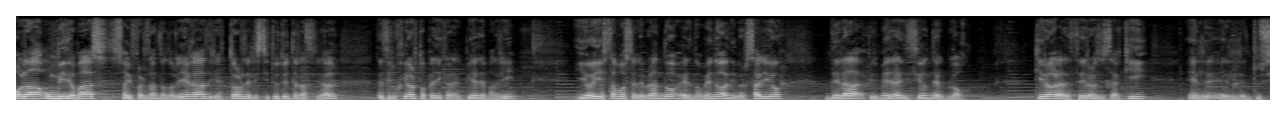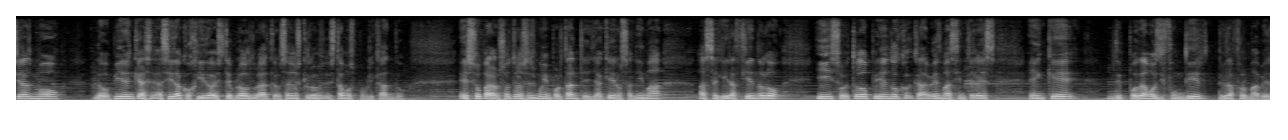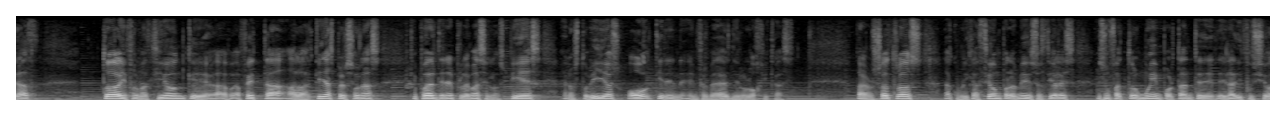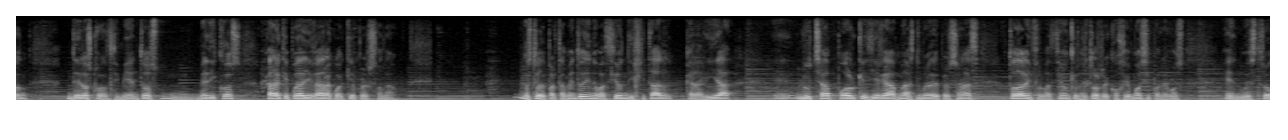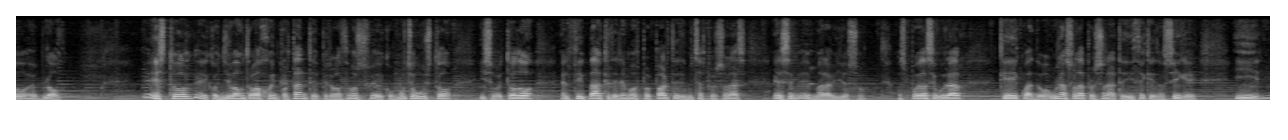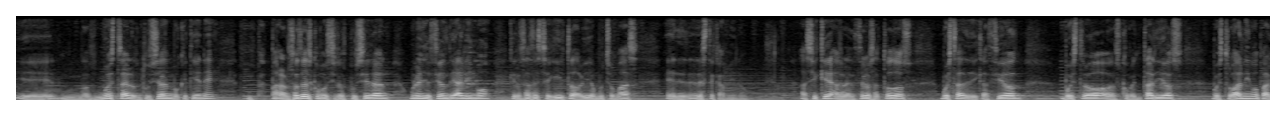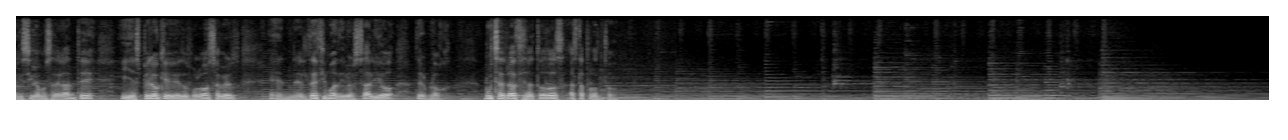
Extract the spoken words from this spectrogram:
Hola, un vídeo más. Soy Fernando Noriega, director del Instituto Internacional de Cirugía Ortopédica del Pie de Madrid y hoy estamos celebrando el noveno aniversario de la primera edición del blog. Quiero agradeceros desde aquí el, entusiasmo, lo bien que ha, sido acogido este blog durante los años que lo estamos publicando. Eso para nosotros es muy importante, ya que nos anima a seguir haciéndolo y sobre todo pidiendo cada vez más interés en que podamos difundir de una forma veraz toda la información que afecta a aquellas personas que puedan tener problemas en los pies, en los tobillos o tienen enfermedades neurológicas. Para nosotros, la comunicación por los medios sociales es un factor muy importante en la difusión de los conocimientos médicos para que pueda llegar a cualquier persona. Nuestro Departamento de Innovación Digital cada día eh, lucha por que llegue a más número de personas toda la información que nosotros recogemos y ponemos en nuestro eh, blog. Esto eh, conlleva un trabajo importante, pero lo hacemos con mucho gusto y sobre todo el feedback que tenemos por parte de muchas personas es, maravilloso. Os puedo asegurar que cuando una sola persona te dice que nos sigue y nos muestra el entusiasmo que tiene, para nosotros es como si nos pusieran una inyección de ánimo que nos hace seguir todavía mucho más en este camino. Así que agradeceros a todos vuestra dedicación, vuestros comentarios, vuestro ánimo para que sigamos adelante y espero que nos volvamos a ver en el décimo aniversario del blog. Muchas gracias a todos, hasta pronto.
